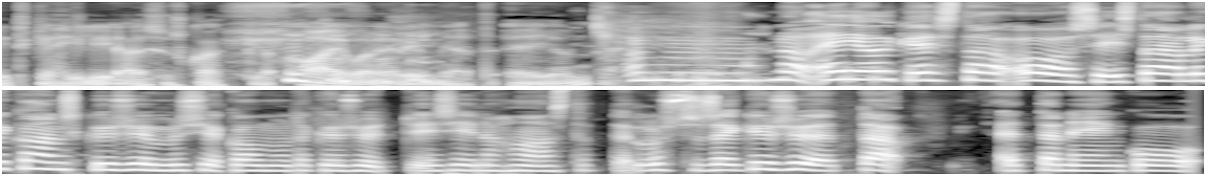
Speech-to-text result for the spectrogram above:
Pitkä hiljaisuus, kaikki on aivan eri mieltä, ei ole mm, No ei oikeastaan ole. Siis tämä oli myös kysymys, joka multa kysyttiin siinä haastattelussa. Se kysyi, että, että niin kuin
